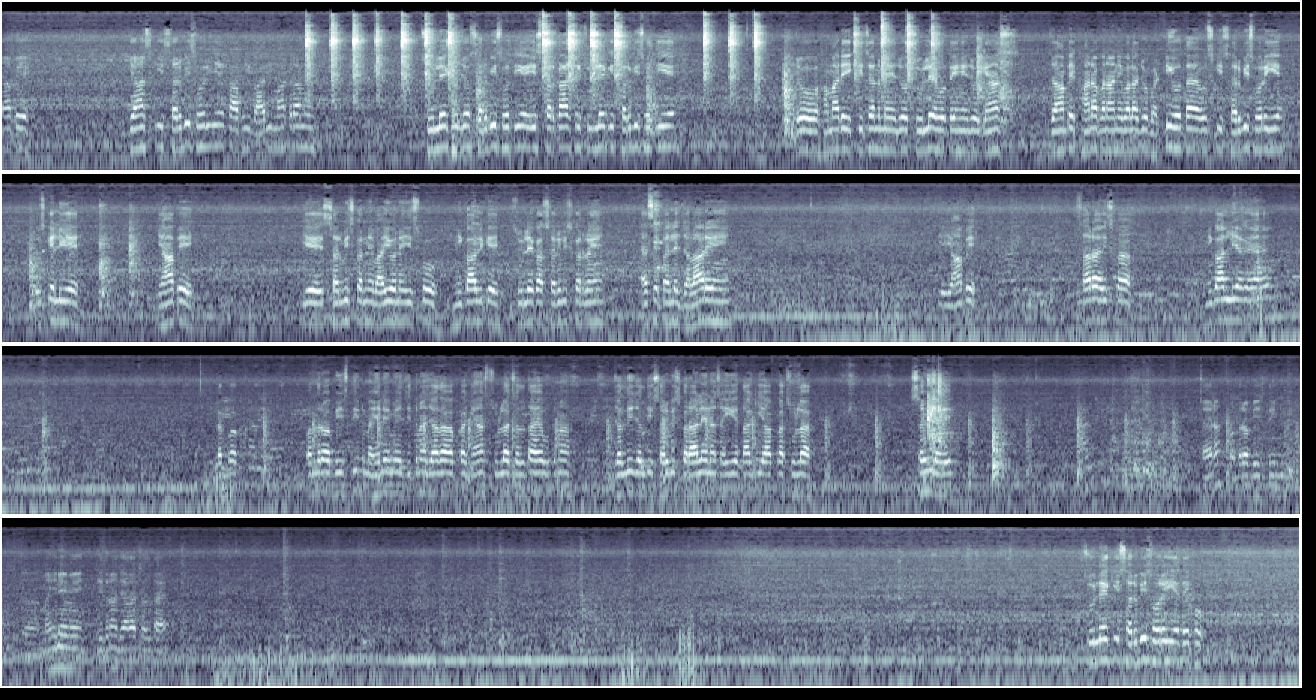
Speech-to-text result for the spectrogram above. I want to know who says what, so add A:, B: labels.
A: यहाँ पे गैस की सर्विस हो रही है काफ़ी भारी मात्रा में। चूल्हे की जो सर्विस होती है, इस प्रकार से चूल्हे की सर्विस होती है। जो हमारे किचन में जो चूल्हे होते हैं, जो गैस, जहाँ पे खाना बनाने वाला जो भट्टी होता है, उसकी सर्विस हो रही है। उसके लिए यहाँ पे ये सर्विस करने भाइयों ने इसको निकाल के चूल्हे का सर्विस कर रहे हैं। ऐसे पहले जला रहे हैं। ये यहाँ पे सारा इसका निकाल लिया गया है। लगभग पंद्रह बीस दिन महीने में जितना ज़्यादा आपका गैस चूल्हा चलता है, उतना जल्दी जल्दी सर्विस करा लेना चाहिए ताकि आपका चूल्हा सही रहे। है ना? पंद्रह बीस दिन महीने में जितना ज़्यादा चलता है। चूल्हे की सर्विस हो रही है देखो।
